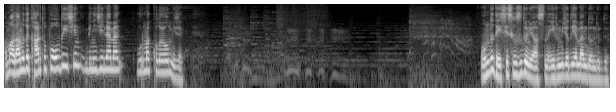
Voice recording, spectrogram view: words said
Ama adamda da kar topu olduğu için biniciyle hemen vurmak kolay olmayacak. Onda DSS hızlı dönüyor aslında. Evrimli cadıyı hemen döndürdü.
